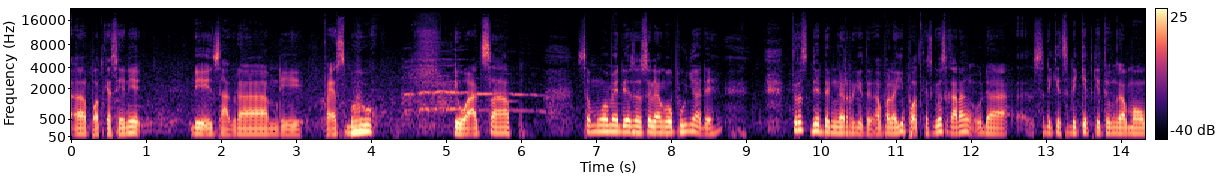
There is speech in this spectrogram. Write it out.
uh, podcast ini di Instagram di Facebook di WhatsApp. Semua media sosial yang gue punya deh. Terus dia denger gitu. Apalagi podcast gue sekarang udah sedikit sedikit gitu nggak mau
